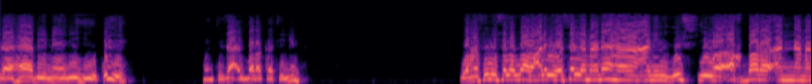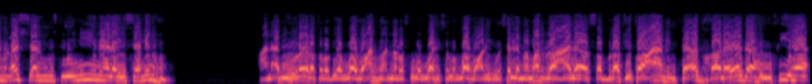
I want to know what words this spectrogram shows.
ذهاب ماله كله وانتزاع البركة منه. والرسول صلى الله عليه وسلم نهى عن الغش وأخبر أن من غش المسلمين ليس منهم. عن أبي هريرة رضي الله عنه أن رسول الله صلى الله عليه وسلم مر على صبرة طعام فأدخل يده فيها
